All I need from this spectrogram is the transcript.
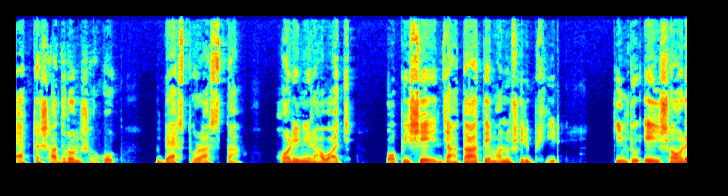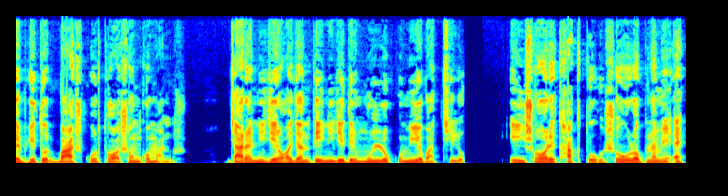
একটা সাধারণ শহর। ব্যস্ত রাস্তা, হরেনের আওয়াজ, অফিসে যাতায়াতে মানুষের ভিড়। কিন্তু এই শহরের ভেতর বাস করত অসংখ্য মানুষ, যারা নিজের অজান্তে নিজেদের মূল্য কমিয়ে বাঁচছিল এই শহরে থাকতো সৌরভ নামে এক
